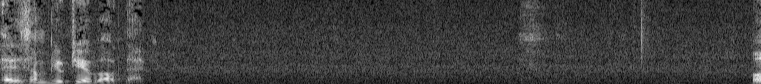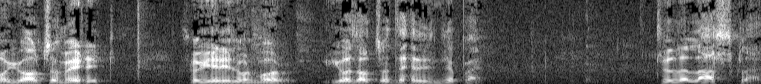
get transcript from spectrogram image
There is some beauty about that. Oh, you also made it. So here is one more. He was also there in Japan till the last class.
